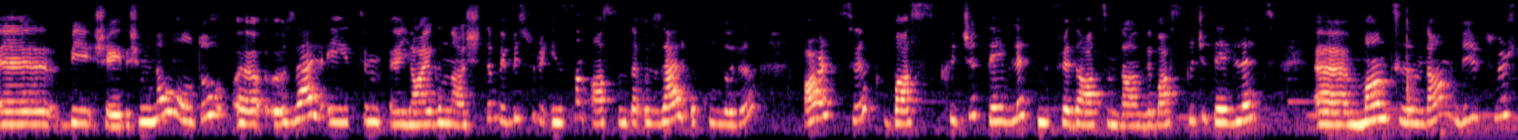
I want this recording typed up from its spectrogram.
e, bir şeydi. Şimdi ne oldu? Özel eğitim yaygınlaştı ve bir sürü insan aslında özel okulları artık baskıcı devlet müfredatından ve baskıcı devlet mantığından bir tür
